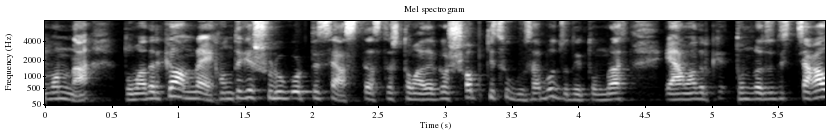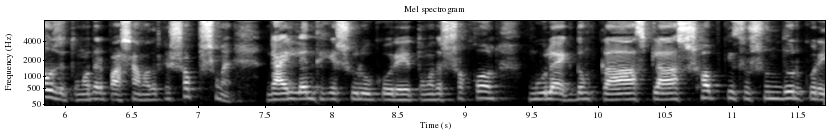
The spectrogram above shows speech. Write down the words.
এমন না, তোমাদেরকেও আমরা এখন থেকে শুরু করতেছি, আস্তে আস্তে তোমাদেরকে সব কিছু গুছাবো। যদি তোমরা আমাদেরকে, তোমরা যদি চাও যে তোমাদের পাশে আমাদেরকে সবসময় গাইডলাইন থেকে শুরু করে তোমাদের সকলগুলো একদম ক্লাস ক্লাস সব কিছু সুন্দর করে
